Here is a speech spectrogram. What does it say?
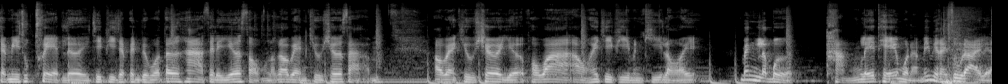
จะมีทุกเทรดเลย GP จะเป็นบิวอเตอร์5เซเลเยอร์2แล้วก็แวนคิวเชอร์3เอาแวนคิวเชอร์เยอะเพราะว่าเอาให้ GP มันคีร้อยแม่งระเบิดถังเละเทะหมดอะไม่มีใครสู้ได้เลย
